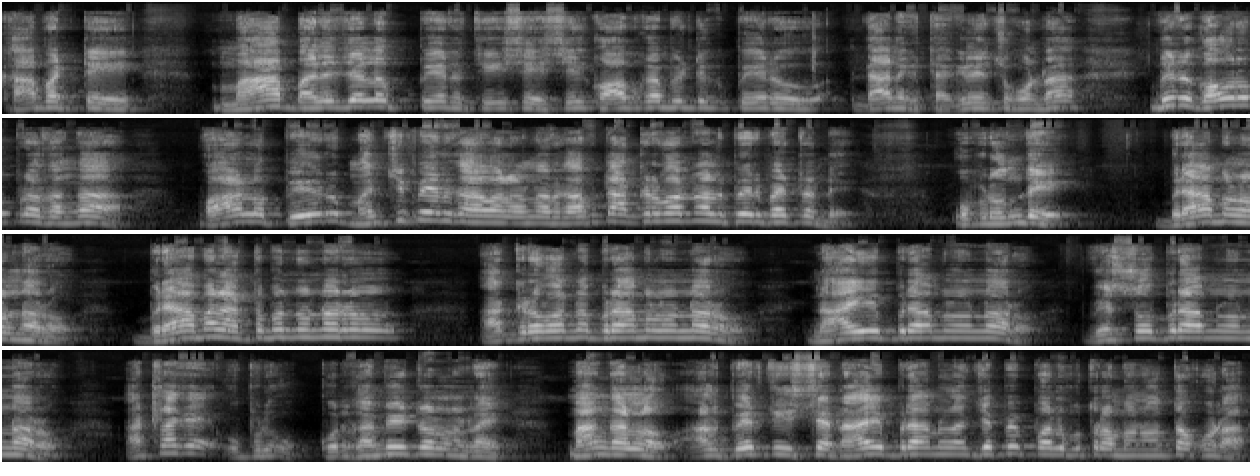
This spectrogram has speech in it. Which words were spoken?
కాబట్టి మా బలిజల పేరు తీసేసి కాపు కమిటీకి పేరు దానికి తగిలించకుండా మీరు గౌరవప్రదంగా వాళ్ళ పేరు మంచి పేరు కావాలన్నారు కాబట్టి అగ్రవర్ణాల పేరు పెట్టండి. ఇప్పుడు ఉంది బ్రాహ్మణులు ఉన్నారు. బ్రాహ్మణులు ఎంతమంది ఉన్నారు? అగ్రవర్ణ బ్రాహ్మణులు ఉన్నారు. నాయి బ్రాహ్మణులు ఉన్నారు. విశ్వ బ్రాహ్మణులు ఉన్నారు. అట్లాగే ఇప్పుడు కొన్ని కమ్యూనిటీలు ఉన్నాయి. మంగళలో వాళ్ళ పేరు తీస్తే నాయి బ్రాహ్మణులు అని చెప్పి పలుకుతున్నాం మనమంతా కూడా.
